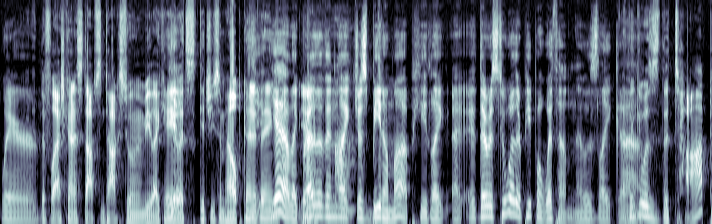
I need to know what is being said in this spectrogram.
where The Flash kind of stops and talks to him and be like, "Hey, Yeah. let's get you some help," kind of thing. yeah, like Yeah. rather than like just beat him up, he like uh, uh, there was two other people with him. It was like uh, I think it was the top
